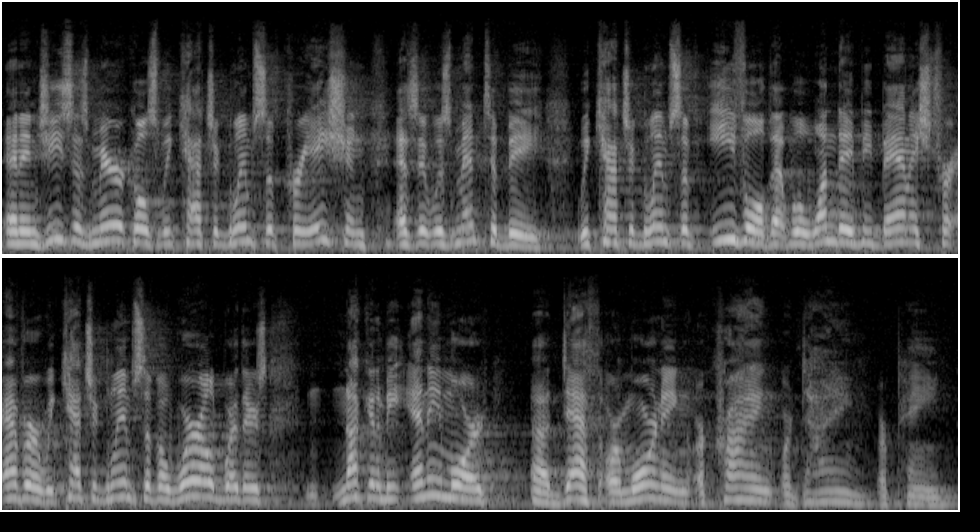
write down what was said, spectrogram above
And in Jesus' miracles, we catch a glimpse of creation as it was meant to be. We catch a glimpse of evil that will one day be banished forever. We catch a glimpse of a world where there's not going to be any more uh, death or mourning or crying or dying or pain.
